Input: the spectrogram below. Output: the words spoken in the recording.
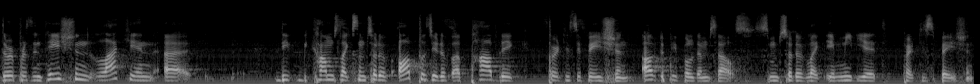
the representation lacking uh, becomes like some sort of opposite of a public participation of the people themselves, some sort of like immediate participation.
